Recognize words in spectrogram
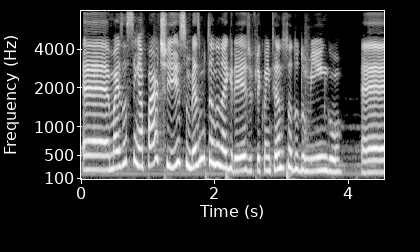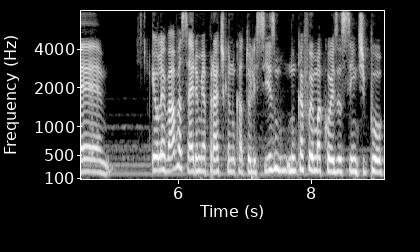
É, mas assim, a parte disso, mesmo estando na igreja, frequentando todo domingo, é, eu levava a sério a minha prática no catolicismo. Nunca foi uma coisa assim, tipo,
